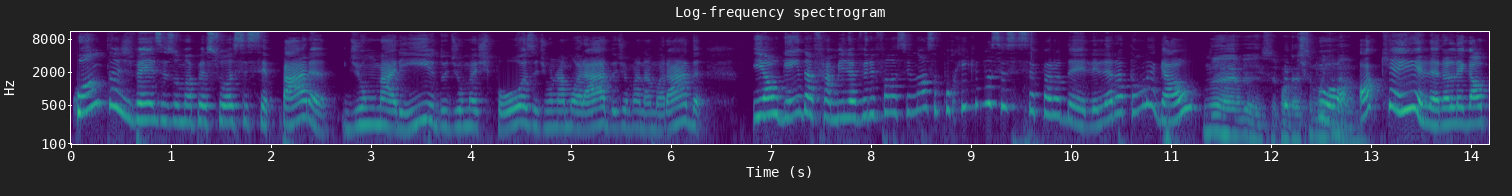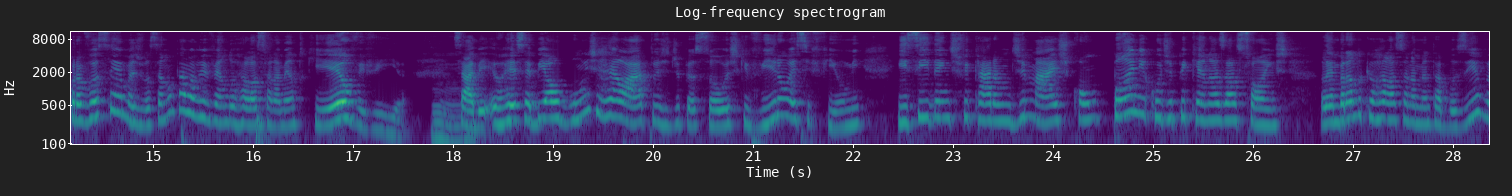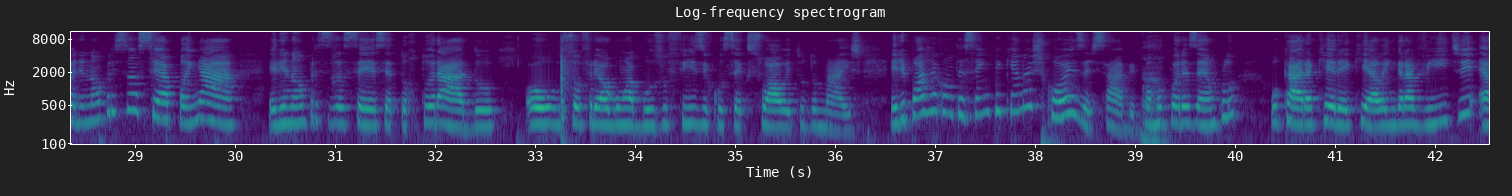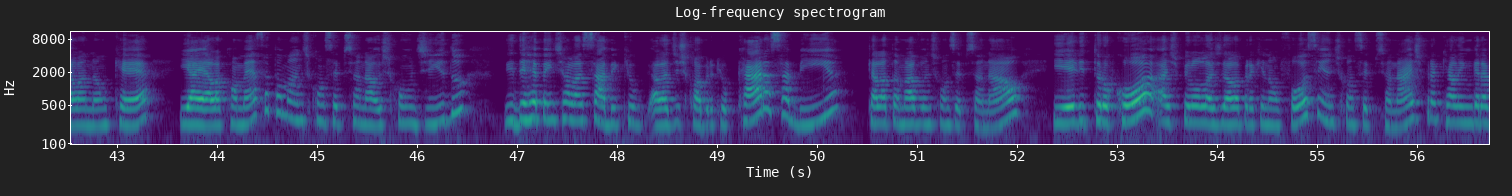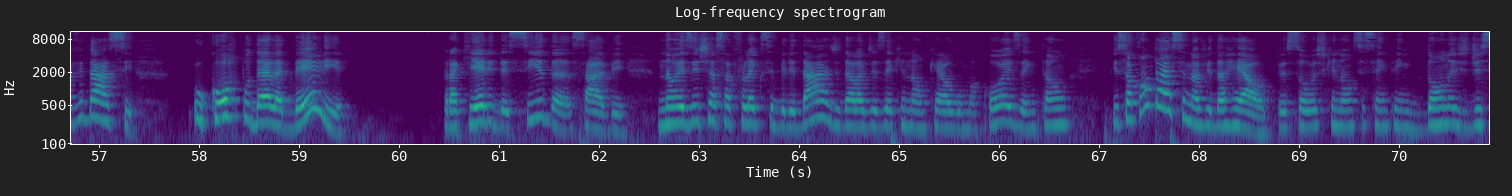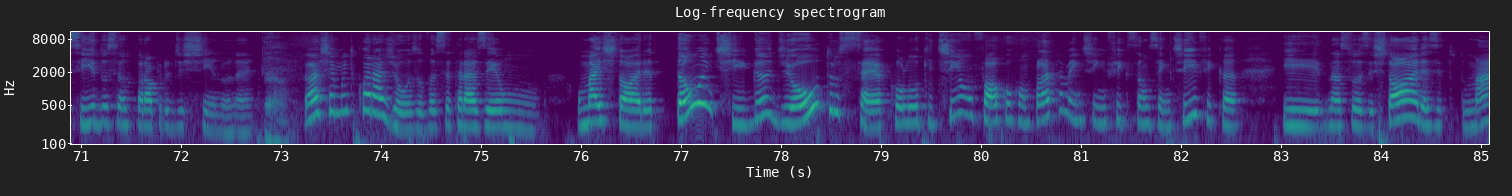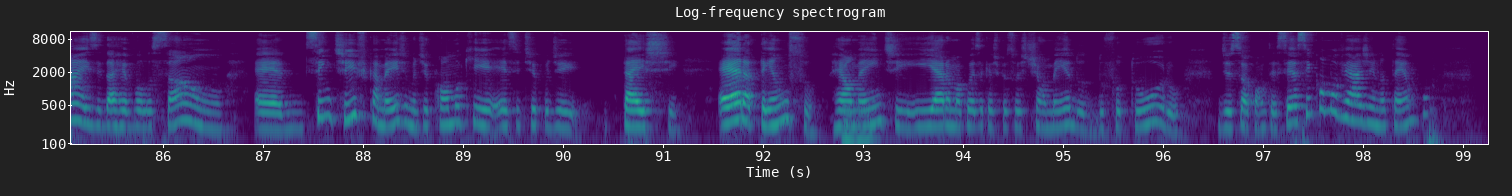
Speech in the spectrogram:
Quantas vezes uma pessoa se separa de um marido, de uma esposa, de um namorado, de uma namorada, e alguém da família vira e fala assim: Nossa, por que, que você se separou dele? Ele era tão legal. Não é, isso acontece tipo, muito mesmo. ok, ele era legal pra você, mas você não tava vivendo o relacionamento que eu vivia. Uhum. Sabe? Eu recebi alguns relatos de pessoas que viram esse filme e se identificaram demais com o pânico de pequenas ações. Lembrando que o relacionamento abusivo, ele não precisa ser apanhar, ele não precisa ser, ser torturado ou sofrer algum abuso físico, sexual e tudo mais. Ele pode acontecer em pequenas coisas, sabe? Como, É. por exemplo, o cara querer que ela engravide, ela não quer, e aí ela começa a tomar anticoncepcional escondido, e de repente ela sabe que o, ela descobre que o cara sabia que ela tomava anticoncepcional e ele trocou as pílulas dela para que não fossem anticoncepcionais para que ela engravidasse. O corpo dela é dele para que ele decida, sabe? Não existe essa flexibilidade dela dizer que não quer alguma coisa, então isso acontece na vida real. Pessoas que não se sentem donas de si do seu próprio destino, né? É. Eu achei muito corajoso você trazer um, uma história tão antiga, de outro século, que tinha um foco completamente em ficção científica e nas suas histórias e tudo mais, e da revolução é, científica mesmo, de como que esse tipo de teste era tenso, realmente, e era uma coisa que as pessoas tinham medo do futuro, disso acontecer, assim como viagem no tempo.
